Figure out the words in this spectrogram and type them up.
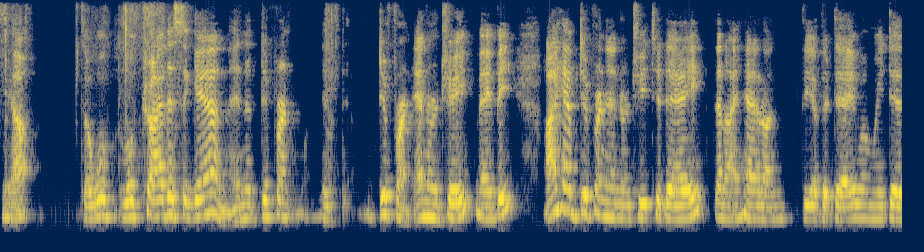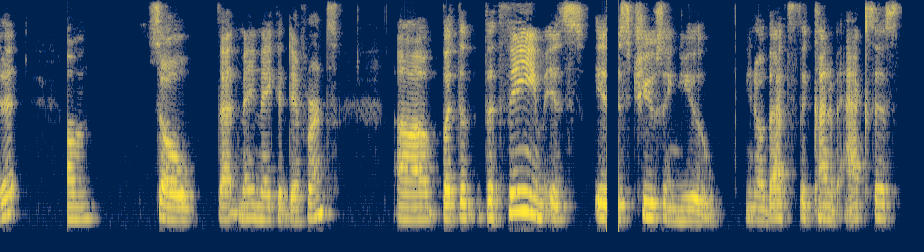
Yeah. So we'll we'll try this again in a different different energy, maybe. I have different energy today than I had on the other day when we did it. Um, so that may make a difference. Uh, but the, the theme is is choosing you. You know, that's the kind of access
